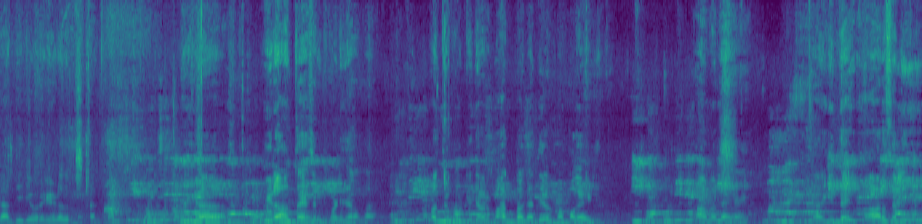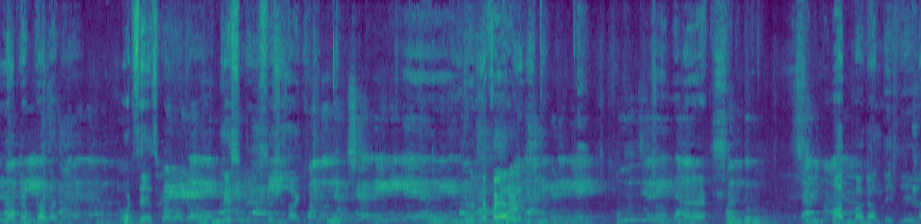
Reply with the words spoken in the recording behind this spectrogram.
ಗಾಂಧೀಜಿಯವರು ಹೇಳೋದ್ರ ಮುಖಾಂತರ. ಈಗ ವೀರ ಅಂತ ಹೆಸರು ಕೊಟ್ಟಿದ್ದಾರಲ್ಲ ಬಂದು ಕೊಟ್ಟಿದ್ದವರು ಮಹಾತ್ಮ ಗಾಂಧಿಯವ್ರ ಮೊಮ್ಮಗ ಹೇಳಿದ್ರು ಆಮೇಲೆ ಹಿಂದೆ ಆರು ಸಲ ಅಟೆಂಪ್ಟ್ ಆದಾಗ ಓಟ್ಸೆ ಎಸ್ಕೊಳ್ಳುವಾಗ ಕೇಸ್ ರಿಜಿಸ್ಟ್ರೇಷನ್ ಆಗಿತ್ತು. ಇದರಲ್ಲಿ ಎಫ್ ಐ ಆರ್ ಹೇಳಿದ್ದು ಆಮೇಲೆ ಮಹಾತ್ಮ ಗಾಂಧೀಜಿನ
